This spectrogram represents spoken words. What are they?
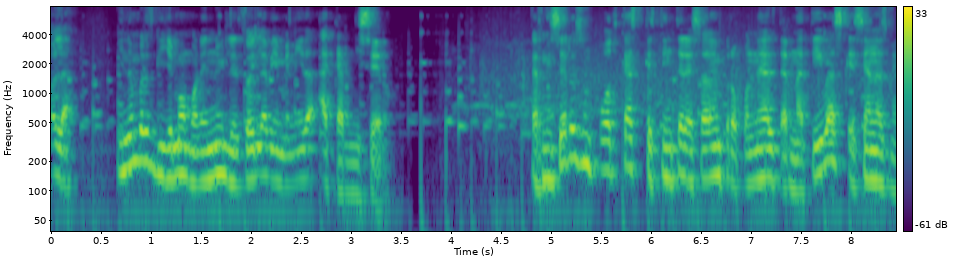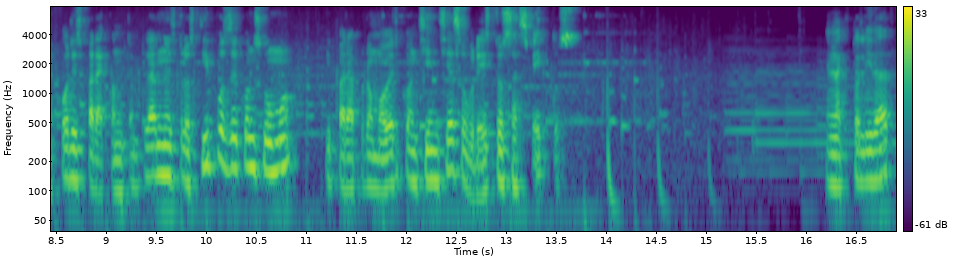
Hola, mi nombre es Guillermo Moreno y les doy la bienvenida a Carnicero. Carnicero es un podcast que está interesado en proponer alternativas que sean las mejores para contemplar nuestros tipos de consumo y para promover conciencia sobre estos aspectos. En la actualidad,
